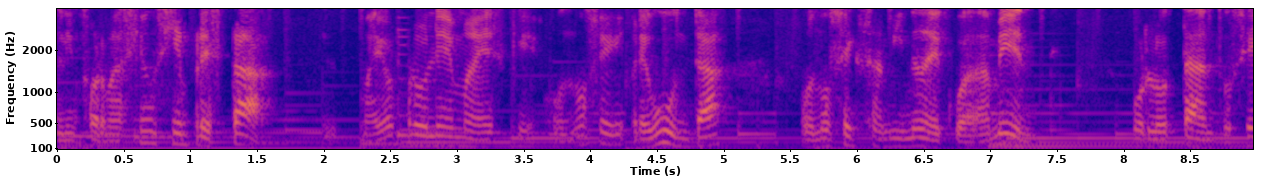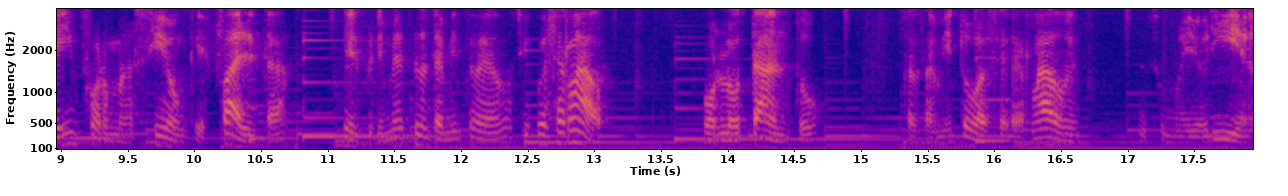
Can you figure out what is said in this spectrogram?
la información siempre está. Mayor problema es que o no se pregunta o no se examina adecuadamente. Por lo tanto, si hay información que falta, el primer planteamiento diagnóstico es errado. Por lo tanto, el tratamiento va a ser errado en, su mayoría.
